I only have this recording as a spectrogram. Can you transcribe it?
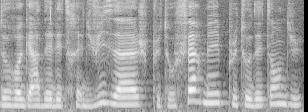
de regarder les traits du visage plutôt fermés, plutôt détendus,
